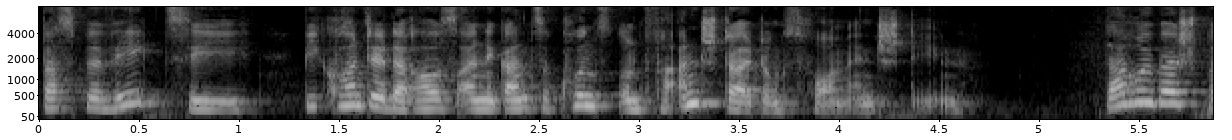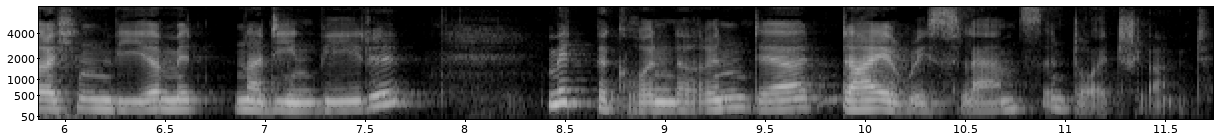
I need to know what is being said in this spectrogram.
Was bewegt sie? Wie konnte daraus eine ganze Kunst- und Veranstaltungsform entstehen? Darüber sprechen wir mit Nadine Wedel, Mitbegründerin der Diary Slams in Deutschland.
